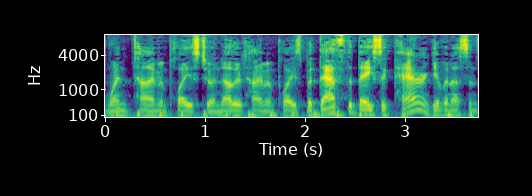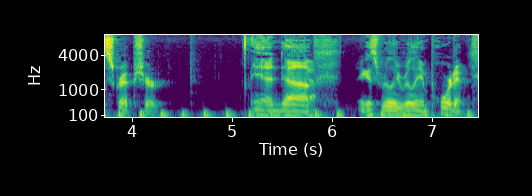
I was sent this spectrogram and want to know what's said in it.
one time and place to another time and place. But that's the basic pattern given us in Scripture. And uh, yeah. I think it's really, really important.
